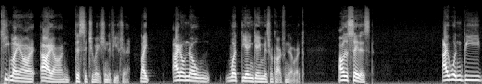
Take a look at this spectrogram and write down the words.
keep my eye, on this situation in the future. Like, I don't know what the end game is for Cartoon Network. I'll just say this: I wouldn't be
